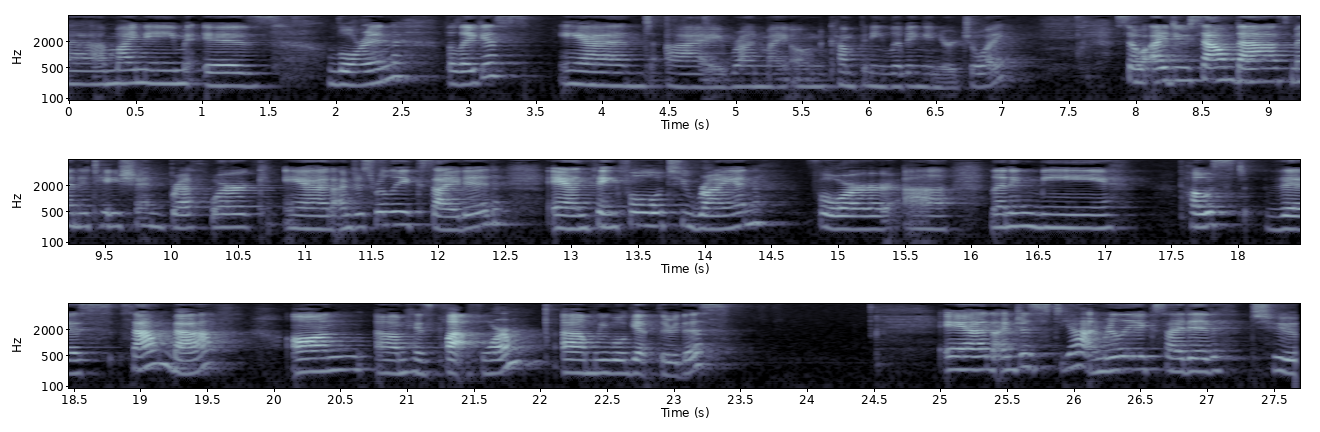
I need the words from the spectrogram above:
uh, my name is Lauren Villegas, and I run my own company, Living in Your Joy. So I do sound baths, meditation, breath work, and I'm just really excited and thankful to Ryan for uh, letting me post this sound bath on um, his platform. Um, we will get through this. And I'm just, yeah, I'm really excited to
